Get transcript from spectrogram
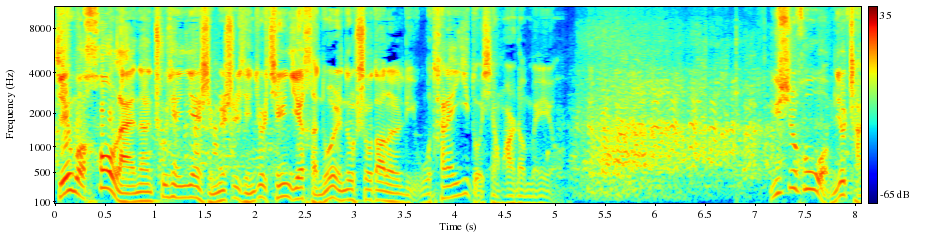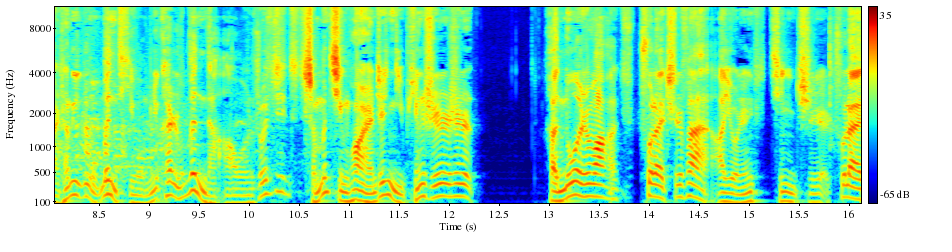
结果后来呢，出现一件什么事情？就是情人节很多人都收到了礼物，他连一朵鲜花都没有。于是乎，我们就产生了一种问题，我们就开始问他啊，我说这什么情况呀？这你平时是很多是吧？出来吃饭啊，有人请你吃；出来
